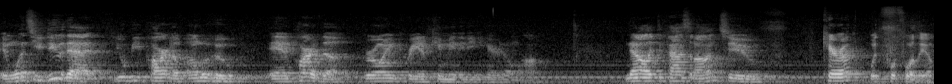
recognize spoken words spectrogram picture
And once you do that, you'll be part of Omahu and part of the growing creative community here in Omaha. Now I'd like to pass it on to Kara with Portfolio.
